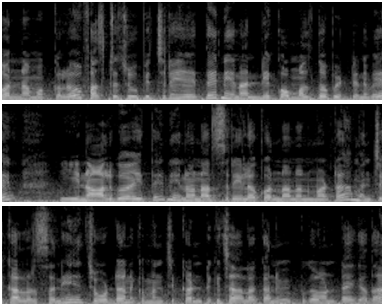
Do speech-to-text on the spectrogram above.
కొన్న మొక్కలు. ఫస్ట్ చూపించినవి అయితే నేను అన్ని కొమ్మలతో పెట్టినవే. ఈ నాలుగు అయితే నేను నర్సరీలో కొన్నాను అనమాట మంచి కలర్స్ అని. చూడడానికి మంచి కంటికి చాలా కనువిప్పుగా ఉంటాయి కదా.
